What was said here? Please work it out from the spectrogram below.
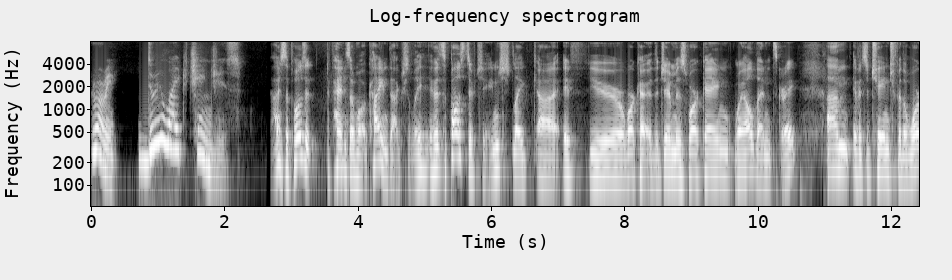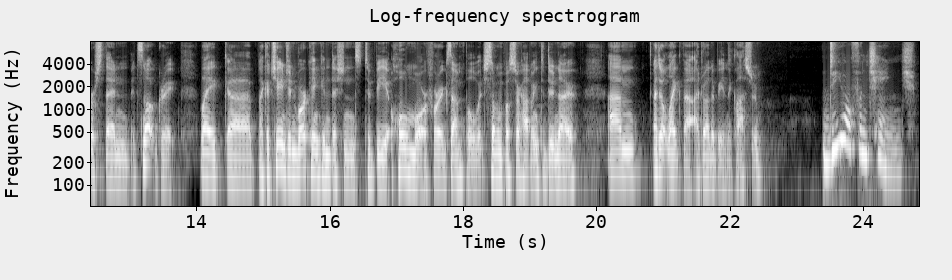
Rory, do you like changes? I suppose it depends on what kind, actually. If it's a positive change, like uh, if your workout at the gym is working well, then it's great. Um, if it's a change for the worse, then it's not great. Like uh, like a change in working conditions to be at home more, for example, which some of us are having to do now. Um, I don't like that. I'd rather be in the classroom. Do you often change?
